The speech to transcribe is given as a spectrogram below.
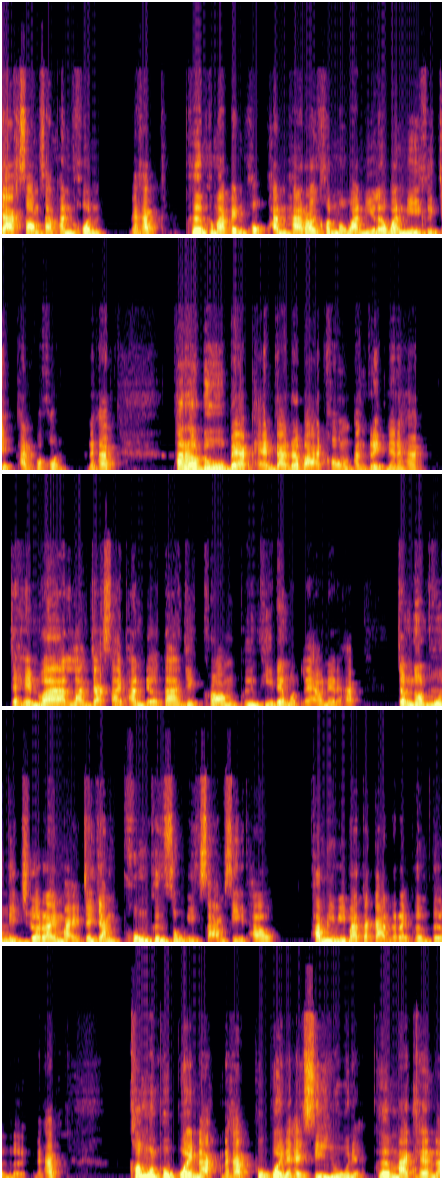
จาก 2-3,000 คนนะครับเพิ่มขึ้นมาเป็น 6,500 คนเมื่อวานนี้แล้ววันนี้คือ 7,000 กว่าคนนะครับถ้าเราดูแบบแผนการระบาดของอังกฤษเนี่ยนะฮะจะเห็นว่าหลังจากสายพันธุ์เดลต้ายึดครองพื้นที่ได้หมดแล้วเนี่ยนะครับจำนวนผู้ติดเชื้อรายใหม่จะยังพุ่งขึ้นสูงอีก 3-4 เท่า ถ้าไม่มีมาตรการอะไรเพิ่มเติมเลยนะครับ ข้อมูลผู้ป่วยหนักนะครับผู้ป่วยใน ICU เนี่ยเพิ่มมากแค่ไหน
